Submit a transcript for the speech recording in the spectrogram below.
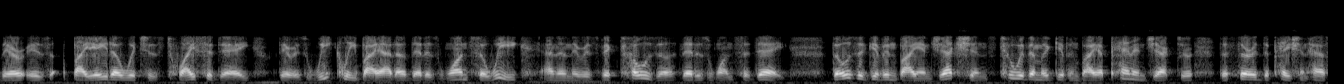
There is Byetta, which is twice a day. There is weekly Byetta, that is once a week, and then there is Victoza, that is once a day. Those are given by injections. Two of them are given by a pen injector. The third, the patient has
